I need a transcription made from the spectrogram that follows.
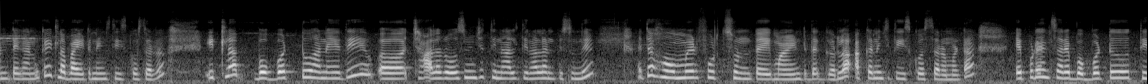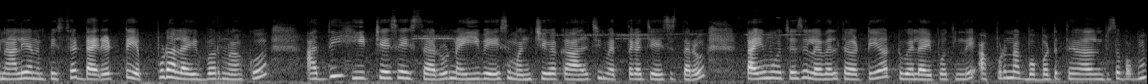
అంటే కనుక ఇట్లా బయట నుంచి తీసుకొస్తాడు. ఇట్లా బొబ్బట్టు అనేది చాలా రోజుల నుంచి తినాలి తినాలనిపిస్తుంది అయితే హోమ్ మేడ్ ఫుడ్స్ ఉంటాయి మా ఇంటి దగ్గరలో అక్కడి నుంచి తీసుకొస్తారనమాట ఎప్పుడైనా సరే బొబ్బట్టు తినాలి అనిపిస్తే డైరెక్ట్ ఎప్పుడు అలా ఇవ్వరు నాకు. అది హీట్ చేసే ఇస్తారు నెయ్యి వేసి మంచిగా కాల్చి మెత్తగా చేసిస్తారు. టైం వచ్చేసి లెవెల్ థర్టీ ఆర్ ట్వెల్వ్ అయిపోతుంది. అప్పుడు నాకు బొబ్బట్టు తినాలనిపిస్తే పాపం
